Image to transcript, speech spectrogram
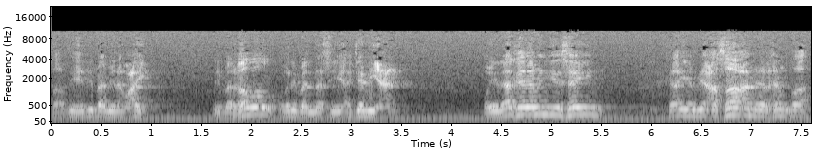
صار فيه ربا بنوعين. ربا الفضل وربا النسيئة جميعا. وإذا كان من جنسين كأن يبيع صاعا من الحنطة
